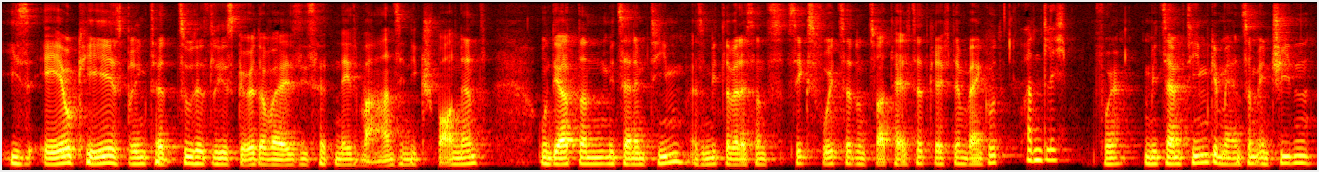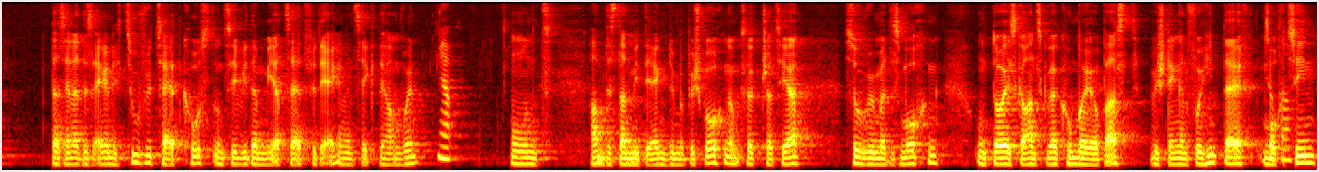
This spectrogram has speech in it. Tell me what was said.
ist eh okay, es bringt halt zusätzliches Geld, aber es ist halt nicht wahnsinnig spannend. Und er hat dann mit seinem Team, also mittlerweile sind es sechs Vollzeit- und zwei Teilzeitkräfte im Weingut, ordentlich. voll, mit seinem Team gemeinsam entschieden, dass einer das eigentlich zu viel Zeit kostet und sie wieder mehr Zeit für die eigenen Sekte haben wollen Ja. und haben das dann mit den Eigentümern besprochen, haben gesagt, schaut her, so will man das machen. Und da ist ganz klar gekommen, ja passt, wir stehen voll hinter euch, Super. macht Sinn,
